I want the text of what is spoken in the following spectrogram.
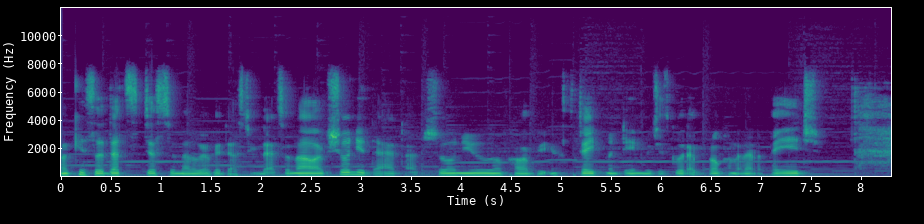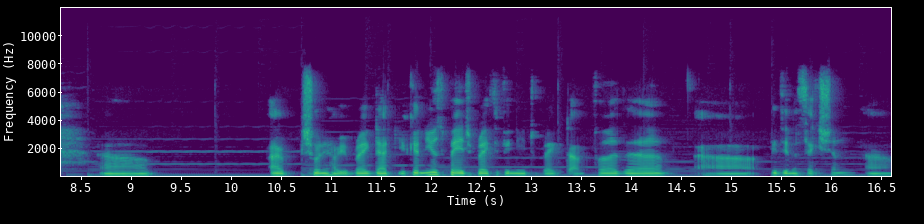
Okay so that's just another way of adjusting that. So now I've shown you that. I've shown you how to statement in which is good. I've broken another page. Uh, I've shown you how you break that. You can use page breaks if you need to break it down further uh, within a section uh,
